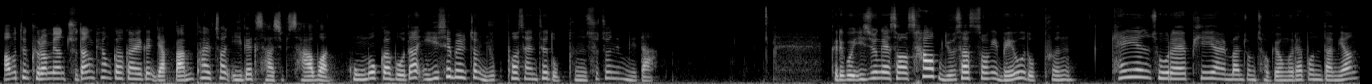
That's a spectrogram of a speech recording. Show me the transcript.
아무튼 그러면 주당 평가 가액은 약 18,244원, 공모가보다 21.6% 높은 수준입니다. 그리고 이 중에서 사업 유사성이 매우 높은 KN솔의 PER만 좀 적용을 해본다면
